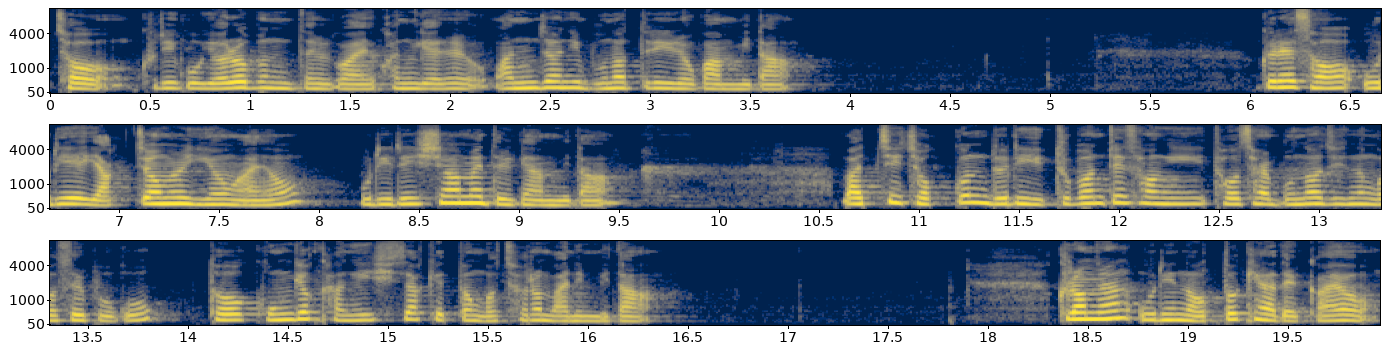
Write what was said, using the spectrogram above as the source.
저 그리고 여러분들과의 관계를 완전히 무너뜨리려고 합니다. 그래서 우리의 약점을 이용하여 우리를 시험에 들게 합니다. 마치 적군들이 두 번째 성이 더 잘 무너지는 것을 보고 더 공격하기 시작했던 것처럼 말입니다. 그러면 우리는 어떻게 해야 될까요?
